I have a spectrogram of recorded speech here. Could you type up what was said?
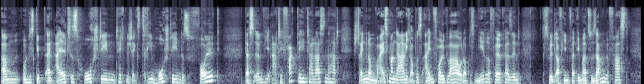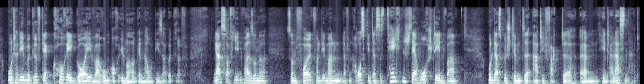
Ähm, und es gibt ein altes, hochstehend, technisch extrem hochstehendes Volk, das irgendwie Artefakte hinterlassen hat. Streng genommen weiß man gar nicht, ob es ein Volk war oder ob es mehrere Völker sind. Es wird auf jeden Fall immer zusammengefasst unter dem Begriff der Koregoi, warum auch immer genau dieser Begriff. Ja, es ist auf jeden Fall so eine so ein Volk, von dem man davon ausgeht, dass es technisch sehr hochstehend war und das bestimmte Artefakte ähm, hinterlassen hat.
